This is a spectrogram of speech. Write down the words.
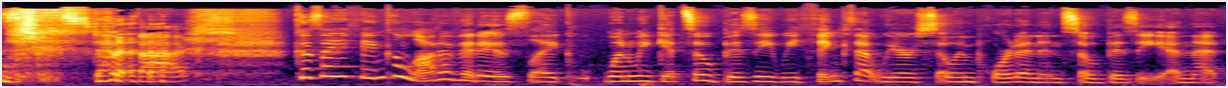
step back. Because I think a lot of it is like when we get so busy, we think that we are so important and so busy, and that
